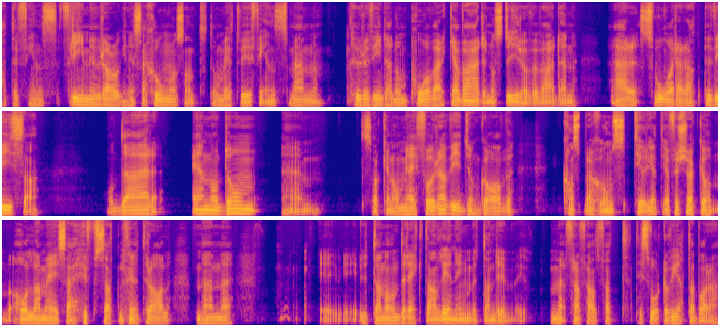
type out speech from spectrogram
att det finns frimurarorganisationer och sånt, de vet vi ju finns, men huruvida de påverkar världen och styr över världen är svårare att bevisa. Och där, en av de eh, sakerna, om jag i förra videon gav konspirationsteoret, jag försöker hålla mig så här hyfsat neutral, men eh, Eh, utan någon direkt anledning, utan det är framförallt för att det är svårt att veta bara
